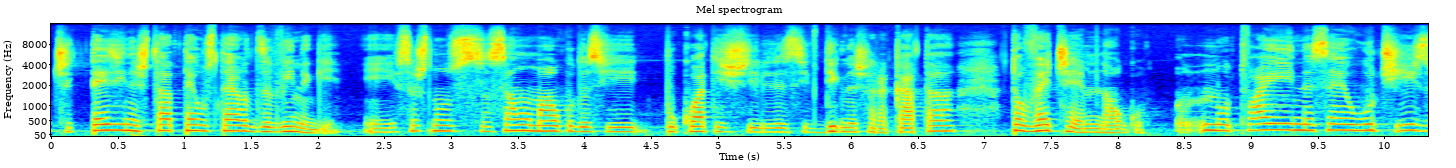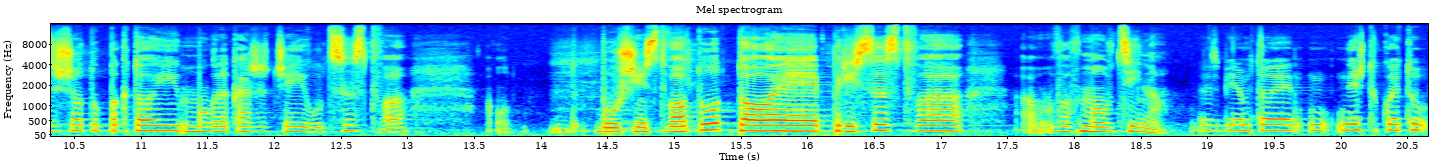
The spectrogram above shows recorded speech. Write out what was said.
че тези неща те остават за винаги. И всъщност само малко да си поклатиш или да си вдигнеш ръката, то вече е много. Но това и не се учи, защото пък той, мога да кажа, че и отсъства от большинството, то е присъства в малцина. Разбирам, то е нещо, което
